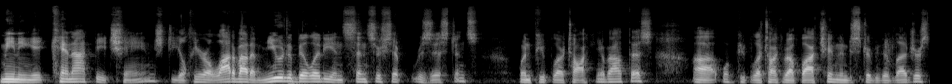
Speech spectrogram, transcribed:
meaning it cannot be changed. You'll hear a lot about immutability and censorship resistance when people are talking about this, uh, when people are talking about blockchain and distributed ledgers.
